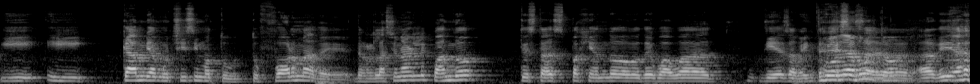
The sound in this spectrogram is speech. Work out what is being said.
Y, y cambia muchísimo tu, tu forma de, de relacionarle cuando te estás pajeando de guagua 10 a 20 O de veces a, a día.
